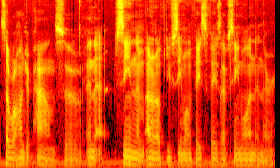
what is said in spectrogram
several hundred pounds. So, and uh, seeing them, I don't know if you've seen one face to face. I've seen one, and they're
